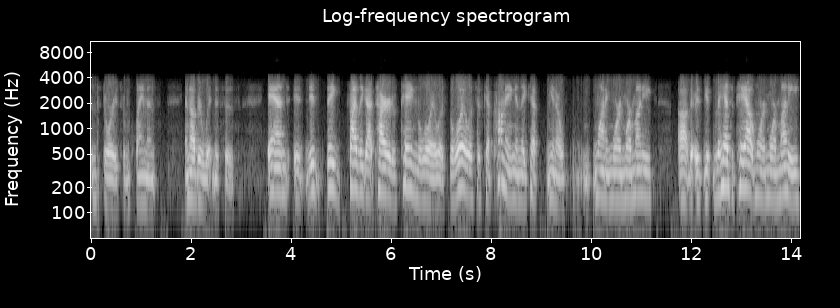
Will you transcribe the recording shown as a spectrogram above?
and stories from claimants and other witnesses and it, it they finally got tired of paying the loyalists. The loyalists just kept coming, and they kept you know wanting more and more money uh, they, had to pay out more and more money,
